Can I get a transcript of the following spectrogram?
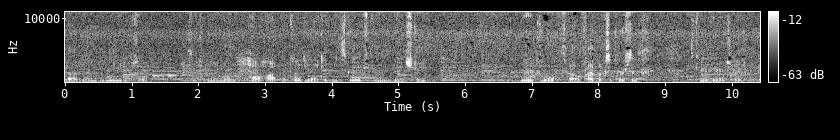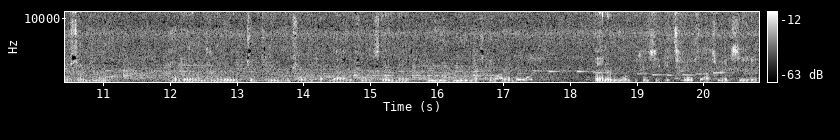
about 98 or so. So depending on how hot or cold you like it, you just go upstream or downstream. Very cool. It's about five bucks a person to come in here as much time as you want. Campgrounds, another 15 or so on top of that if you want to stay the night. Really, really nice campground. Plan early though because it gets full fast. We had to stay at an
